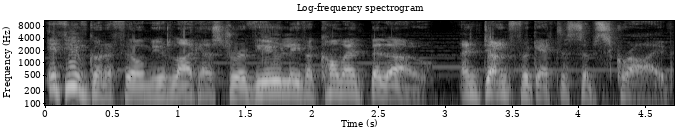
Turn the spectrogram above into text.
If you've got a film you'd like us to review, leave a comment below. And don't forget to subscribe.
